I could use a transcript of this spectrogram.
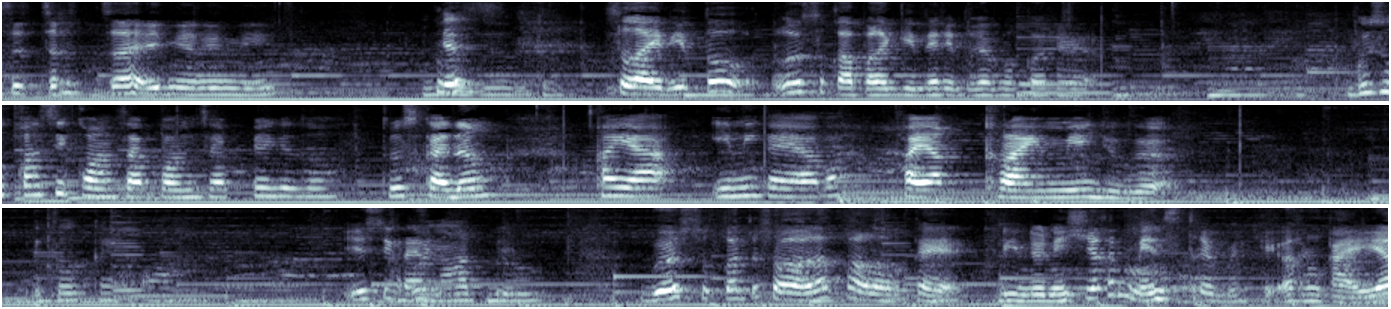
Secercah ini ini. Terus selain itu lu suka apa lagi dari drama Korea? gue suka sih konsep-konsepnya gitu terus kadang kayak ini kayak apa kayak crime-nya juga itu kayak wah Iya sih keren gue banget bro gue suka tuh soalnya kalau kayak di Indonesia kan mainstream ya kayak orang kaya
